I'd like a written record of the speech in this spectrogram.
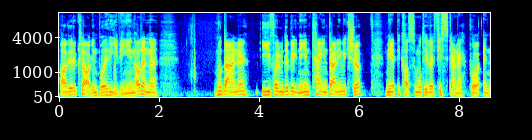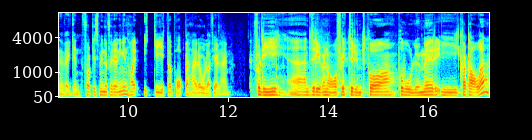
avgjøre klagen på rivingen av denne moderne, Y-formede bygningen tegnet Erling Viksjø med Picasso-motivet 'Fiskerne' på endeveggen. Fortidsminneforeningen har ikke gitt opp håpet. Her er Ola Fjellheim. Fordi eh, de driver nå og flytter rundt på, på volumer i kvartalet.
